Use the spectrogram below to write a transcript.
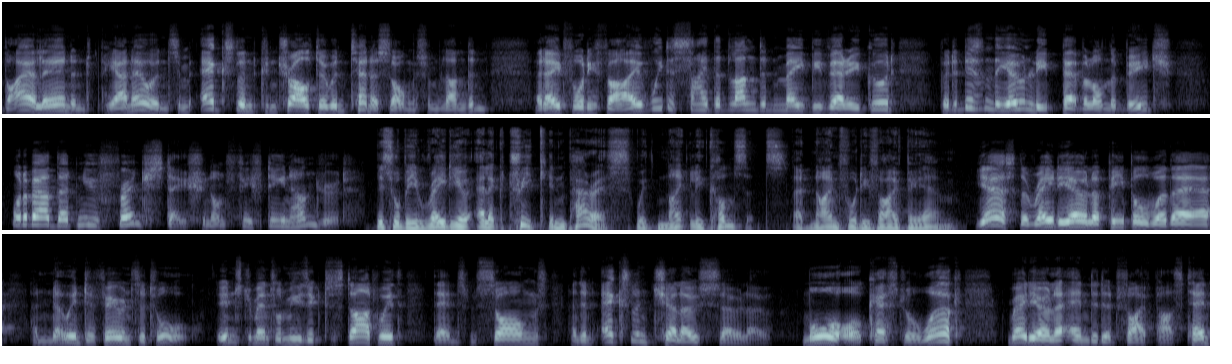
Violin and piano and some excellent contralto and tenor songs from London. At 8.45 we decide that London may be very good, but it isn't the only pebble on the beach. What about that new French station on 1500? This will be Radio Electrique in Paris with nightly concerts at 9:45 p.m. Yes, the radiola people were there and no interference at all. Instrumental music to start with, then some songs and an excellent cello solo. More orchestral work. Radiola ended at 5 past 10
